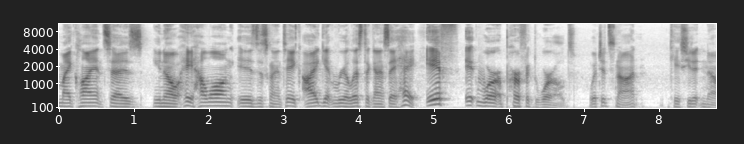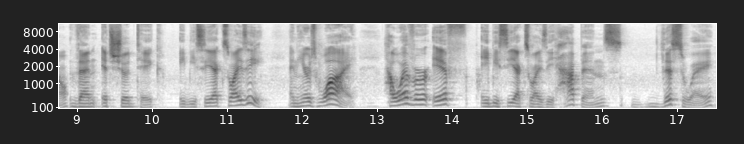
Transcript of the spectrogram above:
my client says you know hey how long is this going to take? I get realistic and i say hey if it were a perfect world which it's not in case you didn't know then it should take abcxyz and here's why However, if ABCXYZ happens this way,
